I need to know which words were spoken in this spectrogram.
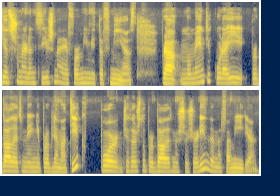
pjesë shumë e rëndësishme e formimit të fëmijës. Pra, momenti kur ai përballet me një problematik, por gjithashtu përballet me shoqërinë dhe me familjen.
